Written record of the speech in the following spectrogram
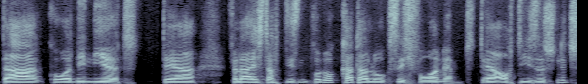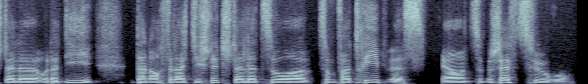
da koordiniert, der vielleicht auch diesen Produktkatalog sich vornimmt, der auch diese Schnittstelle oder die dann auch vielleicht die Schnittstelle zur, zum Vertrieb ist, ja, und zur Geschäftsführung.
